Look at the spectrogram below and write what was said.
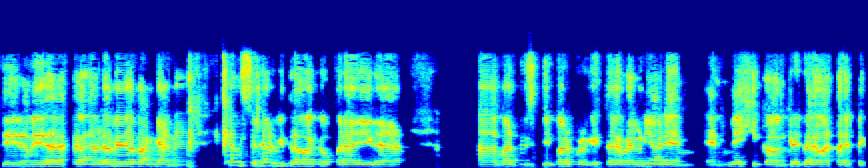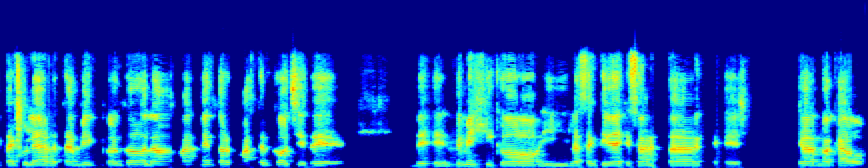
Pero me da, la verdad me daban ganas de cancelar mi trabajo para ir a, a participar porque esta reunión en, en México, en Creta, va a estar espectacular, también con todos los mentor, master coaches de, de, México y las actividades que se van a estar eh, llevando a cabo.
